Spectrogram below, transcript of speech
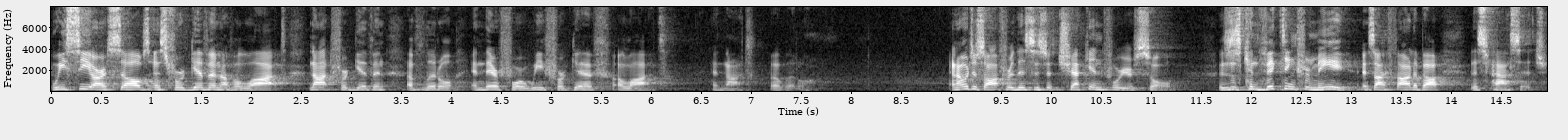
we see ourselves as forgiven of a lot, not forgiven of little, and therefore we forgive a lot and not a little. And I would just offer this as a check in for your soul. This is convicting for me as I thought about this passage.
